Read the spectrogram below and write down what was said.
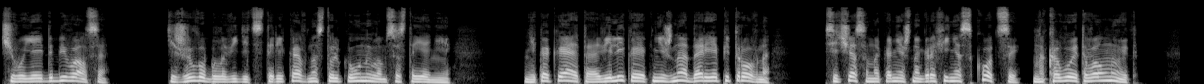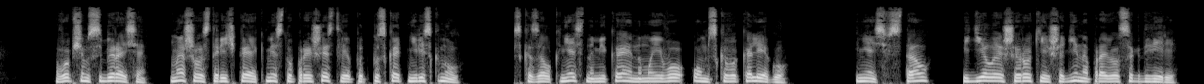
чего я и добивался. Тяжело было видеть старика в настолько унылом состоянии. Не какая-то, а великая княжна Дарья Петровна. Сейчас она, конечно, графиня Скотцы, но кого это волнует? В общем, собирайся. Нашего старичка я к месту происшествия подпускать не рискнул, сказал князь, намекая на моего омского коллегу. Князь встал и, делая широкие шаги, направился к двери.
